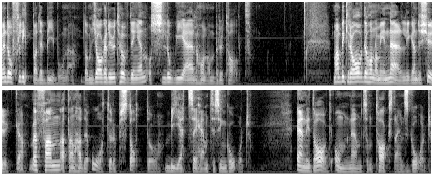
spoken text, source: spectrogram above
Men då flippade byborna. De jagade ut hövdingen och slog ihjäl honom brutalt. Man begravde honom i en närliggande kyrka men fann att han hade återuppstått och begett sig hem till sin gård. Än idag omnämnd som Taksteins gård.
